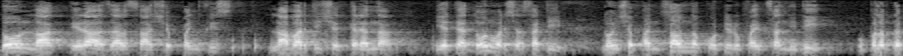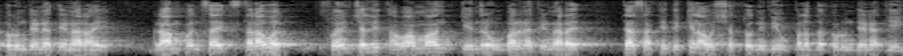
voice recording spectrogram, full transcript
दोन लाख तेरा हजार सहाशे पंचवीस लाभार्थी शेतकऱ्यांना येत्या दोन वर्षासाठी दोनशे पंचावन्न कोटी रुपयाचा निधी उपलब्ध करून देण्यात येणार आहे. ग्रामपंचायत स्तरावर स्वयंचलित हवामान केंद्र उभारण्यात येणार आहेत. त्यासाठी देखील आवश्यक तो निधी उपलब्ध करून देण्यात येईल.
